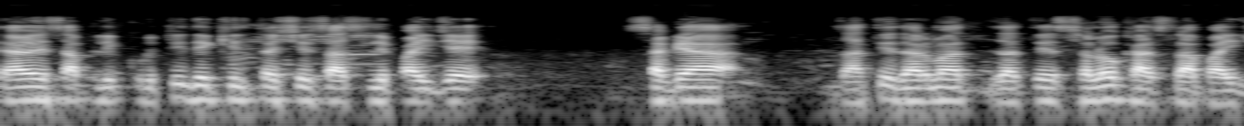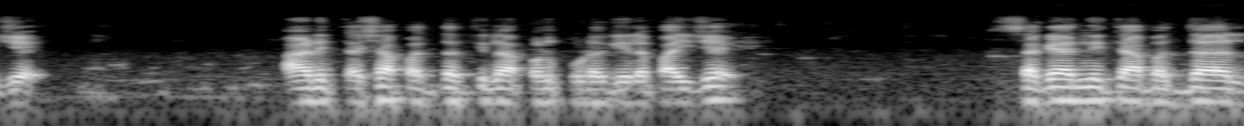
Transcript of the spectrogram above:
त्यावेळेस आपली कृती देखील तशीच असली पाहिजे. सगळ्या जाती धर्मात जाती सलोखा असला पाहिजे. आणि तशा पद्धतीनं आपण पुढं गेलं पाहिजे. सगळ्यांनी त्याबद्दल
